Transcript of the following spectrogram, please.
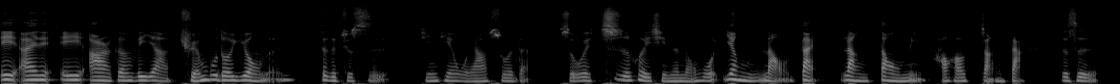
AI、AR 跟 VR 全部都用了，这个就是今天我要说的所谓智慧型的农户，用脑袋让稻米好好长大，这是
